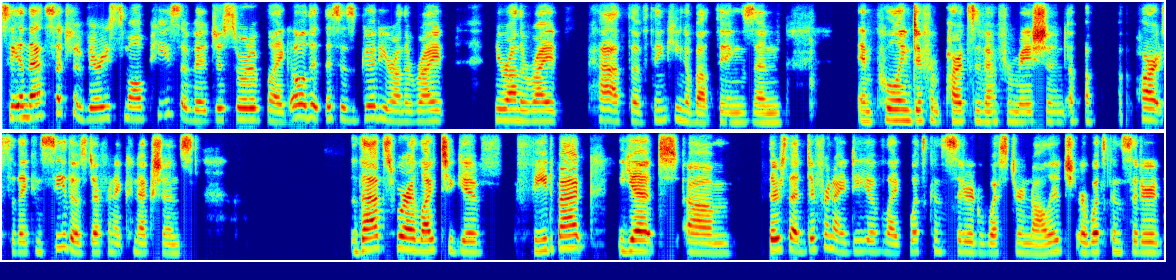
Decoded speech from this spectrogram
see and that's such a very small piece of it just sort of like oh that this is good you're on the right you're on the right path of thinking about things and and pulling different parts of information apart so they can see those different connections that's where I like to give feedback. Yet um, there's that different idea of like what's considered Western knowledge or what's considered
